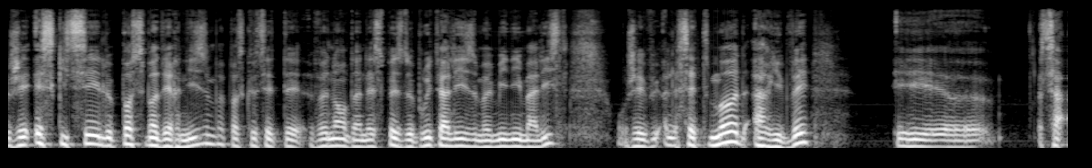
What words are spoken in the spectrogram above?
j'ai esquissé le postmodernisme parce que c'était venant d'un espèce de brutalisme minimaliste j'ai vu cette mode arriver et euh, ça,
